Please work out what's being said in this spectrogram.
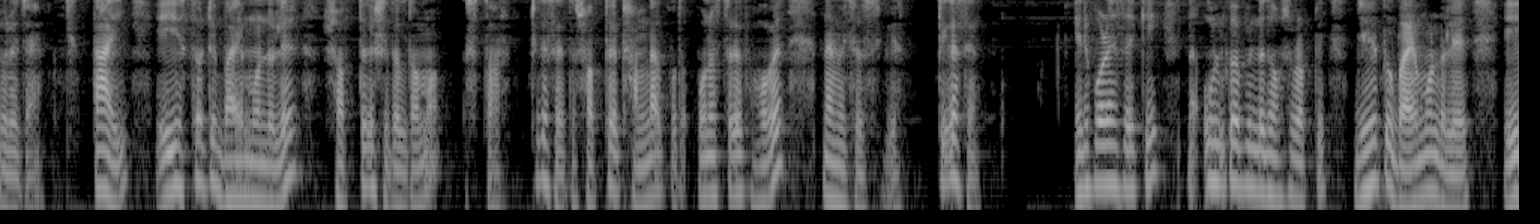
চলে যায়। তাই এই স্তরটি বায়ুমণ্ডলের সবথেকে শীতলতম স্তর, ঠিক আছে? তো সবথেকে ঠান্ডা কোন স্তরে হবে? না মেসোস্ফিয়ার ঠিক আছে? এরপরে আছে কি? না উল্কাপিণ্ড ধ্বংসপ্রাপ্তি। যেহেতু বায়ুমণ্ডলের এই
